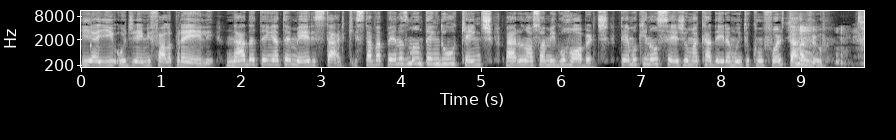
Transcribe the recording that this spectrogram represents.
E aí o Jaime fala para ele: Nada tem a temer, Stark. Estava apenas mantendo-o quente para o nosso amigo Robert. Temo que não seja uma cadeira muito confortável.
